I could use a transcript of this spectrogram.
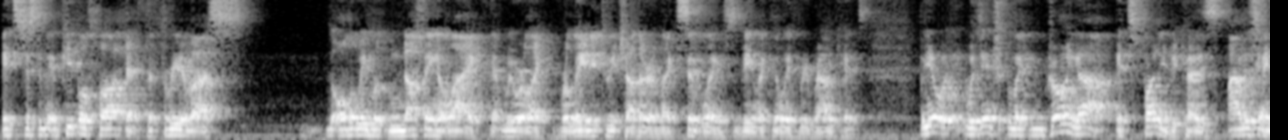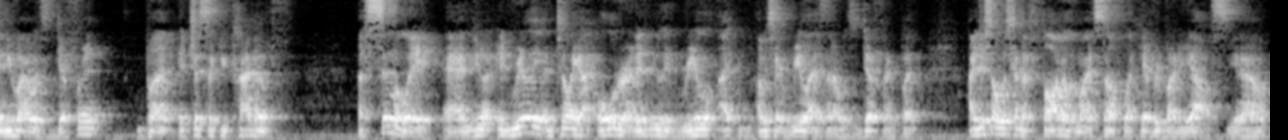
it's just people thought that the three of us although we looked nothing alike, that we were like related to each other and like siblings, being like the only three brown kids. But you know, with like growing up, it's funny because obviously I knew I was different, but it's just like you kind of assimilate and you know it really until i got older i didn't really real I, obviously i realized that i was different but i just always kind of thought of myself like everybody else you know?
